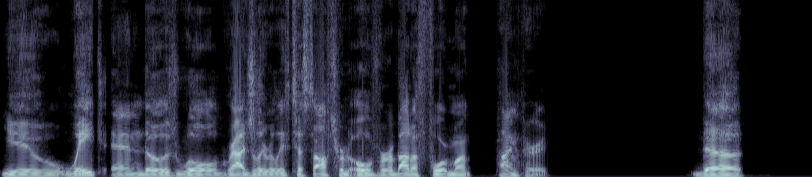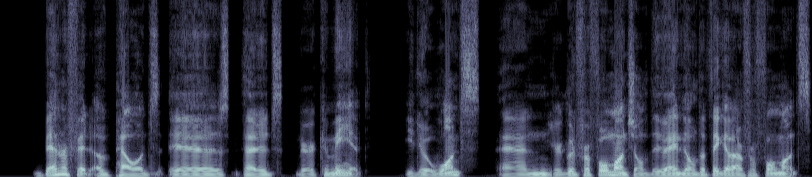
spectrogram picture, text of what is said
You wait, and those will gradually release testosterone over about a four month time period. The benefit of pellets is that it's very convenient. You do it once and you're good for four months. You don't do anything, don't have to think about it for four months.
